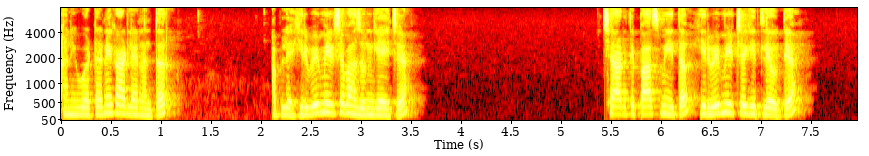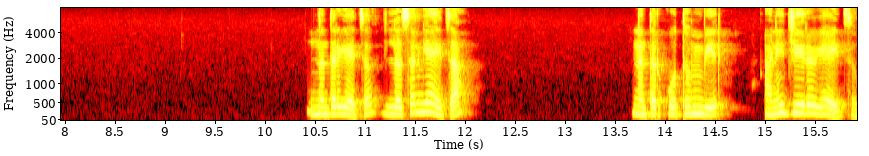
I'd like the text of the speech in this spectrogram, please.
आणि वटाणे काढल्यानंतर आपल्या हिरव्या मिरच्या भाजून घ्यायच्या. चार ते पाच मी इथं हिरव्या मिरच्या घेतल्या होत्या. नंतर घ्यायचं लसण घ्यायचा. नंतर कोथिंबीर आणि जिरं घ्यायचं.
